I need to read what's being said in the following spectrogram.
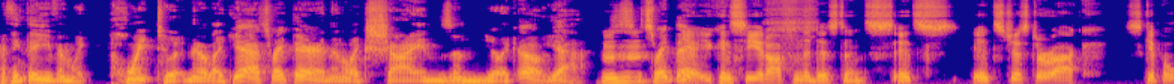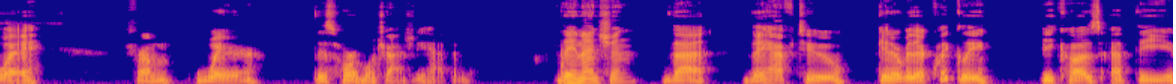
I think they even like point to it and they're like, "Yeah, it's right there," and then it like shines, and you're like, "Oh yeah, it's, Mhm. it's right there." Yeah, you can see it off in the distance. It's it's just a rock skip away from where this horrible tragedy happened. They mention that they have to get over there quickly because at the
